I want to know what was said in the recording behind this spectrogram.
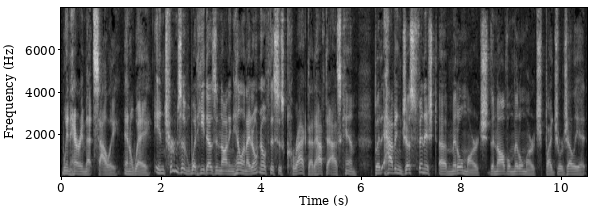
When Harry Met Sally, in a way. In terms of what he does in Notting Hill, and I don't know if this is correct, I'd have to ask him, but having just finished uh, Middlemarch, the novel Middlemarch by George Eliot,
